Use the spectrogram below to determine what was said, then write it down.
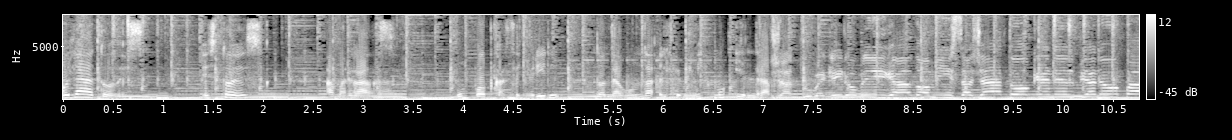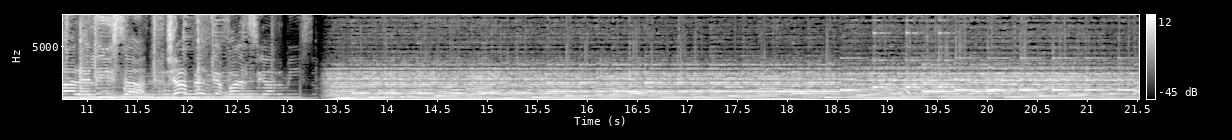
Hola a todos. Esto es Amargadas, un podcast señoril donde abunda el feminismo y el drama. Ya tuve que ir obligado a misa, ya toqué en el piano para Elisa, ya aprendí a falsear mis...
